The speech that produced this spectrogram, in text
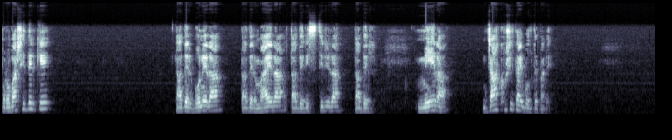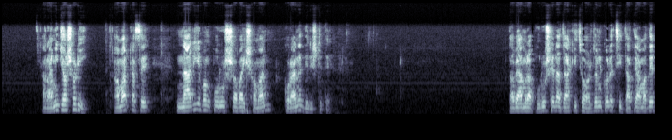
প্রবাসীদেরকে তাদের বোনেরা, তাদের মায়েরা, তাদের স্ত্রীরা তাদের মেয়েরা যা খুশি তাই বলতে পারে। আর আমি যশোরী, আমার কাছে নারী এবং পুরুষ সবাই সমান কোরআনের দৃষ্টিতে। তবে আমরা পুরুষেরা যা কিছু অর্জন করেছি তাতে আমাদের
